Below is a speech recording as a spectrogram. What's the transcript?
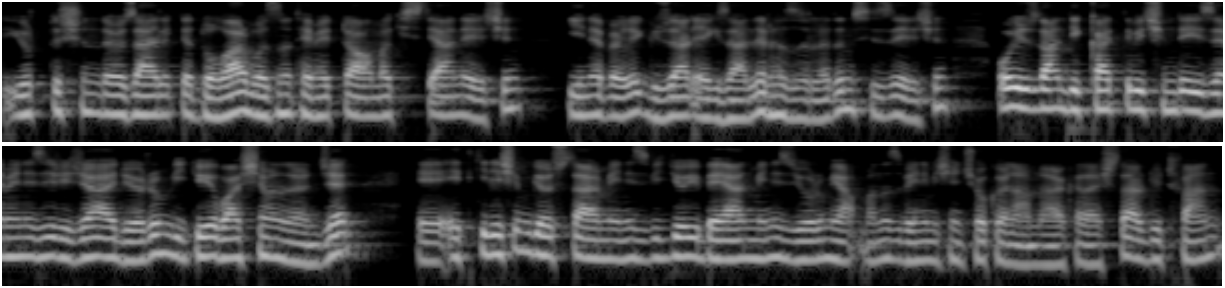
Yurt dışında özellikle dolar bazında temettü almak isteyenler için yine böyle güzel Excel'ler hazırladım sizler için. O yüzden dikkatli biçimde izlemenizi rica ediyorum. Videoya başlamadan önce etkileşim göstermeniz, videoyu beğenmeniz, yorum yapmanız benim için çok önemli arkadaşlar. Lütfen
